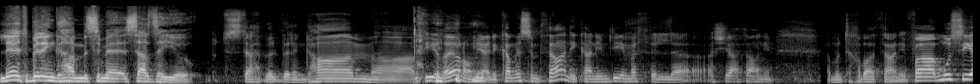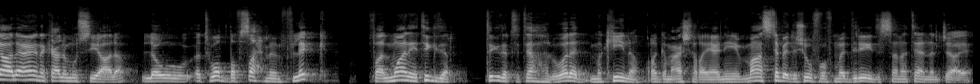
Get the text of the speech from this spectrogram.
ليت بيلينغهام صار زيه. تستهبل بيلينغهام آه، في غيرهم يعني. كم اسم ثاني كان يمديه يمثل آه، أشياء ثانية. منتخبات ثانية. فموسيالا عينك على موسيالا. لو توظف صح من فليك فألمانيا تقدر تقدر تتأهل. ولد ماكينة رقم عشرة. يعني ما استبعد أشوفه في مدريد السنتين الجاية.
